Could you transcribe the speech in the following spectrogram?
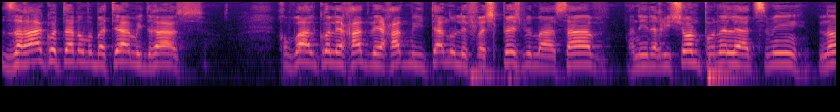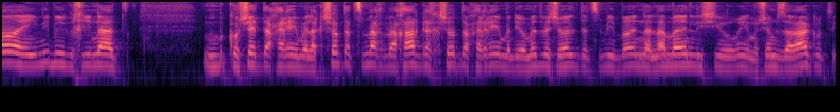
זרק אותנו מבתי המדרש חובה על כל אחד ואחד מאיתנו לפשפש במעשיו. אני לראשון פונה לעצמי לא איני בבחינת קושט אחרים אלא קשוט עצמך ואחר כך קשוט אחרים. אני עומד ושואל את עצמי בוא'נה למה אין לי שיעורים? השם זרק אותי.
